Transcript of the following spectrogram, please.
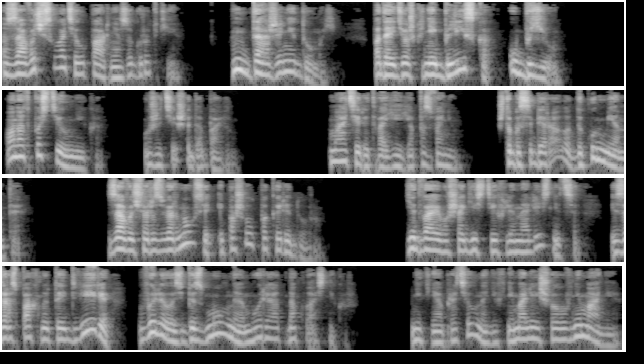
Завуч схватил парня за грудки. «Даже не думай. Подойдешь к ней близко — убью. Он отпустил Ника. Уже тише добавил. Матери твоей я позвоню, чтобы собирала документы. Завуч развернулся и пошел по коридору. Едва его шаги стихли на лестнице, из распахнутой двери вылилось безмолвное море одноклассников. Ник не обратил на них ни малейшего внимания.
